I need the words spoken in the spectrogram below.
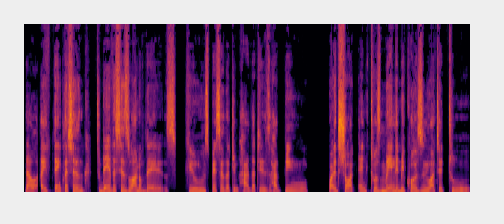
Now, I think this is today. This is one of the few spaces that you've had that is have been quite short, and it was mainly because we wanted to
